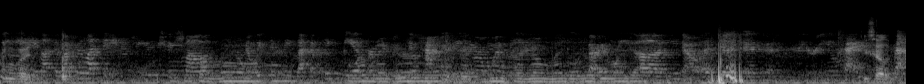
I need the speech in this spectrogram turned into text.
I'm a virgin. You celebrate? Um,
